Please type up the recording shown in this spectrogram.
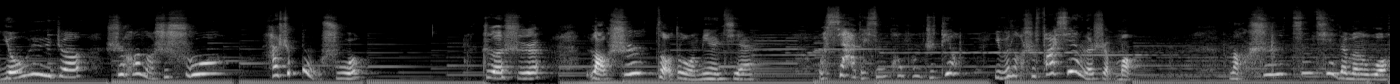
犹豫着是和老师说还是不说。这时，老师走到我面前，我吓得心砰砰直跳，以为老师发现了什么。老师亲切地问我：“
